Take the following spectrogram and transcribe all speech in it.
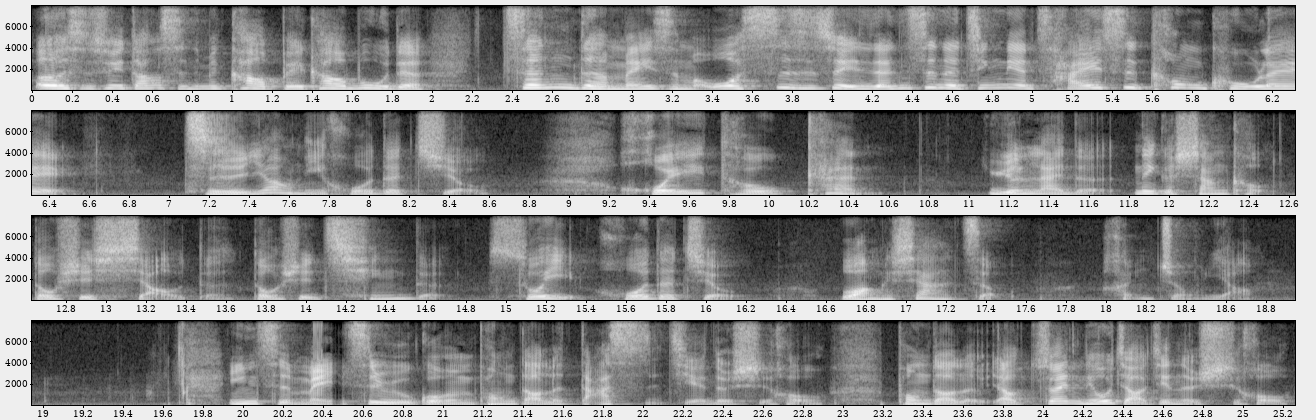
二十岁当时那边靠背靠步的真的没什么。我四十岁人生的经验才是痛苦嘞！只要你活得久，回头看原来的那个伤口都是小的，都是轻的，所以活得久。往下走很重要，因此每一次如果我们碰到了打死结的时候，碰到了要钻牛角尖的时候，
